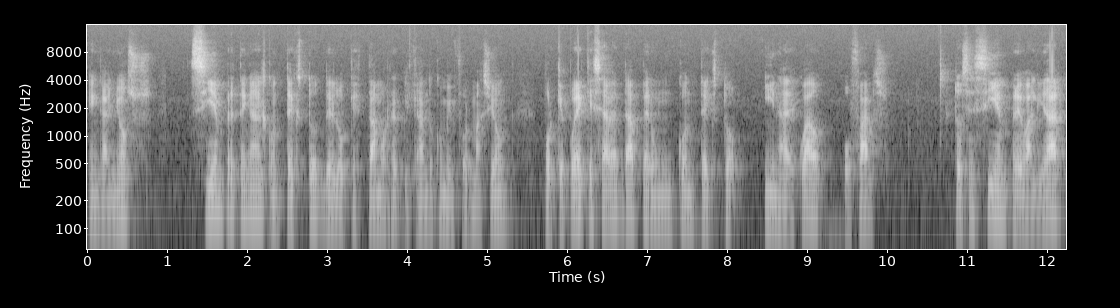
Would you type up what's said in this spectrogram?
engañosos siempre tengan el contexto de lo que estamos replicando como información, porque puede que sea verdad, pero un contexto inadecuado o falso. Entonces siempre validar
